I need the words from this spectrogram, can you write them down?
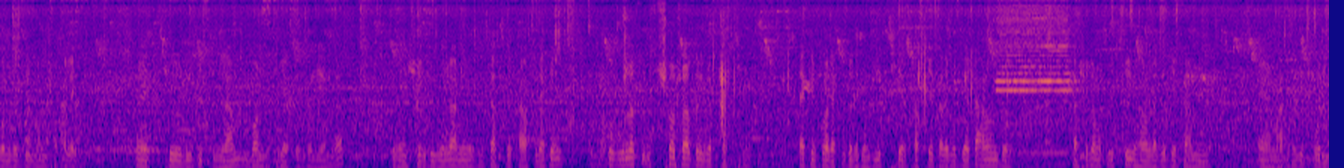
বন্ধের দিন, আমি সকালে কিছু রুটি কিনলাম, বন্ধ যাকে বলি আমরা। এবং সেই রুটিগুলো আমি ওদের কাছ থেকে খাওয়াচ্ছি। দেখেন, কুকুরগুলো খুব উৎসাহ সহকারে খাচ্ছে। একের পর এক কুকুর দেখেন দিচ্ছি আর খাচ্ছে, তাদের মধ্যে একটা আনন্দ। আসলে আমার খুবই খুবই ভালো লাগে, যেটা আমি মাঝে মাঝে করি।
